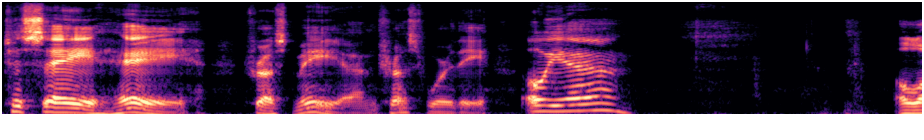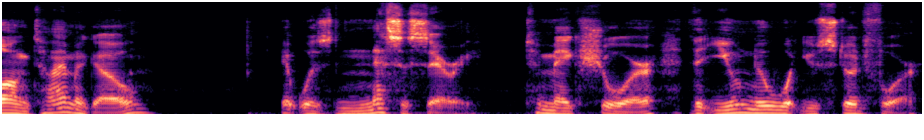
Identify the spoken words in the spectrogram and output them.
to say, hey, Trust me, I'm trustworthy. Oh, yeah? A long time ago, it was necessary to make sure that you knew what you stood for.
